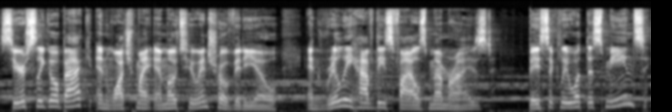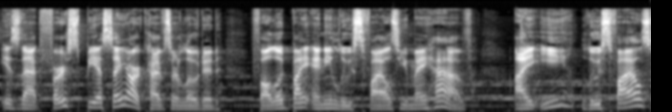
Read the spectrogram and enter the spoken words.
seriously go back and watch my MO2 intro video and really have these files memorized. Basically what this means is that first BSA archives are loaded, followed by any loose files you may have, i.e. loose files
